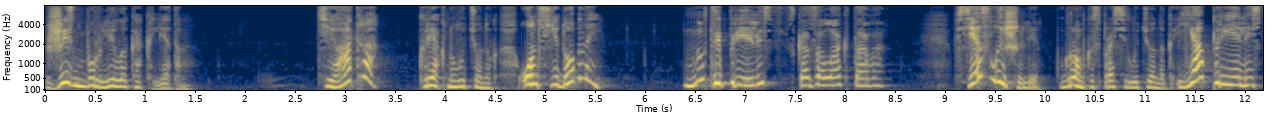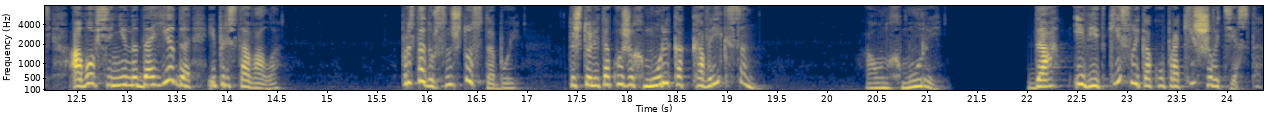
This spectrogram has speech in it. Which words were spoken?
жизнь бурлила, как летом». «Театра?» — крякнул утенок. «Он съедобный?» «Ну ты прелесть!» — сказала Октава. «Все слышали?» — громко спросил утенок. «Я прелесть, а вовсе не надоеда и приставала». «Простодурсон, что с тобой? Ты что ли такой же хмурый, как Кавриксон?» «А он хмурый?» «Да, и вид кислый, как у прокисшего теста».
